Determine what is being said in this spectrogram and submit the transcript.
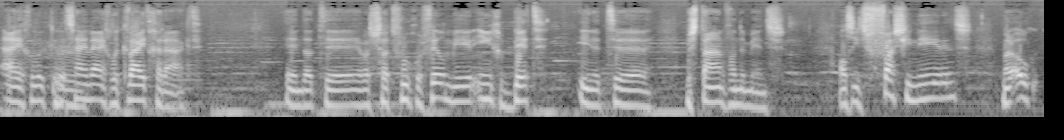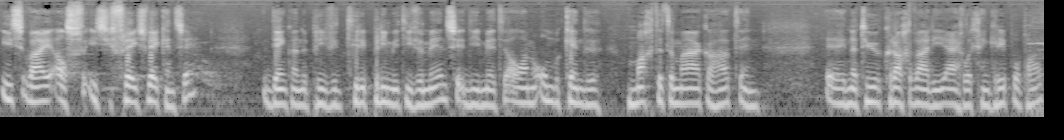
eigenlijk, dat Hmm. zijn we eigenlijk kwijtgeraakt. En dat was, zat vroeger veel meer ingebed in het bestaan van de mens. Als iets fascinerends, maar ook iets waar je als iets vreeswekkends. Hè? Denk aan de primitieve mensen die met allemaal onbekende machten te maken had. En eh, natuurkrachten waar die eigenlijk geen grip op had.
